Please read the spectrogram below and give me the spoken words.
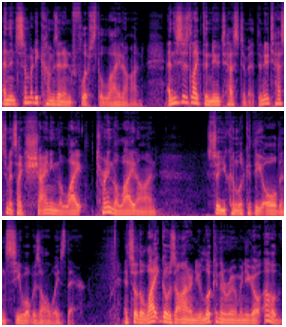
And then somebody comes in and flips the light on. And this is like the New Testament. The New Testament's like shining the light, turning the light on so you can look at the old and see what was always there. And so the light goes on and you look in the room and you go, oh,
